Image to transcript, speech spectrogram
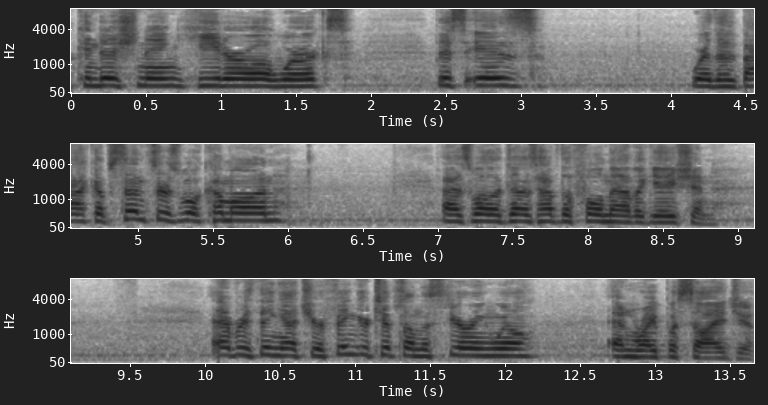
conditioning, heater all works. This is where the backup sensors will come on, as well it does have the full navigation. Everything at your fingertips on the steering wheel and right beside you.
